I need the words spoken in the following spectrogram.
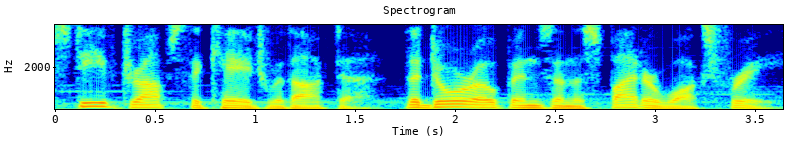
Steve drops the cage with Octa. The door opens and the spider walks free.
